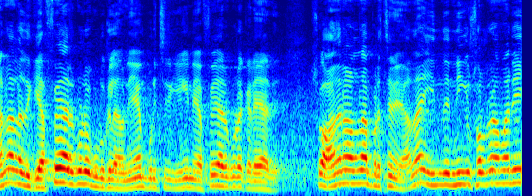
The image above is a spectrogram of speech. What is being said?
ஆனால் அதுக்கு எஃப்ஐஆர் கூட கொடுக்கல அவன். ஏன் பிடிச்சிருக்கீங்கன்னு எஃப்ஐஆர் கூட கிடையாது. ஸோ அதனால தான் பிரச்சனை. அதான் இந்த நீங்கள் சொல்கிற மாதிரி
